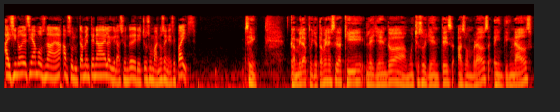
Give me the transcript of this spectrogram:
ahí sí no decíamos nada, absolutamente nada de la violación de derechos humanos en ese país. Sí. Camila, pues yo también estoy aquí leyendo a muchos oyentes asombrados e indignados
